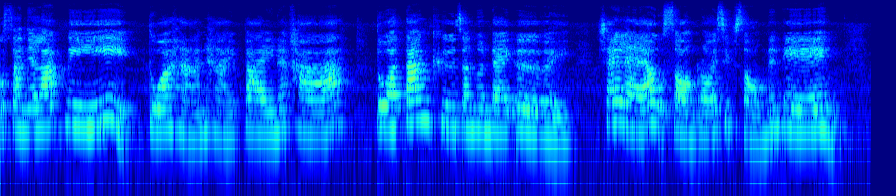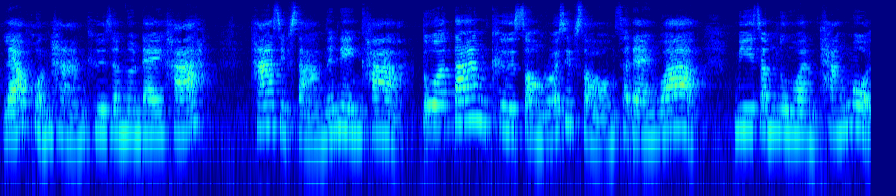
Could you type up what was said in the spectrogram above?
คสัญลักษณ์นี้ ตัวหารหายไปนะคะ ตัวตั้งคือจำนวนใดเอ่ย ใช่แล้ว 212 นั่นเอง แล้วผลหารคือจำนวนใดคะ 53 นั่นเองค่ะ ตัวตั้งคือ 212 แสดงว่า มีจำนวนทั้งหมด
